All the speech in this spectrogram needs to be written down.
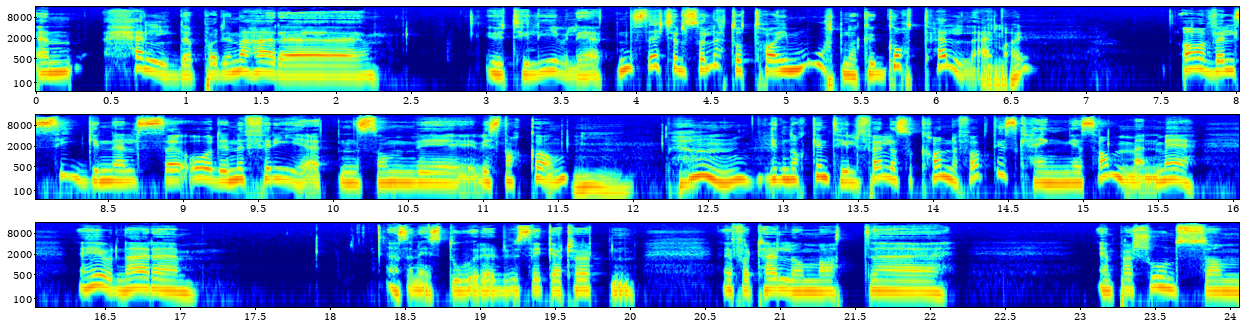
en holder på denne her eh, utilgiveligheten, så er det ikke så lett å ta imot noe godt heller. Nei. Av velsignelse og denne friheten som vi, vi snakker om. Mm. Mm, I noen tilfeller så kan det faktisk henge sammen med Jeg har jo den her eh, En sånn historie, du har sikkert hørt den. Jeg forteller om at eh, en person som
